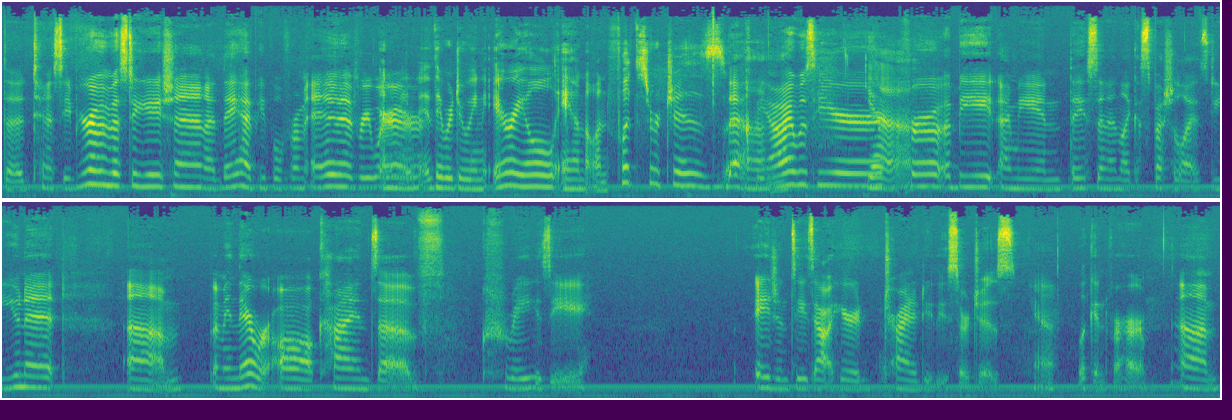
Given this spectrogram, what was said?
the Tennessee Bureau of Investigation. uh, They had people from everywhere. Mean, they were doing aerial and on foot searches. The um, FBI was here yeah. for a beat. I mean, they sent in like a specialized unit. Um, I mean, there were all kinds of crazy agencies out here trying to do these searches, yeah. looking for her. Um,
